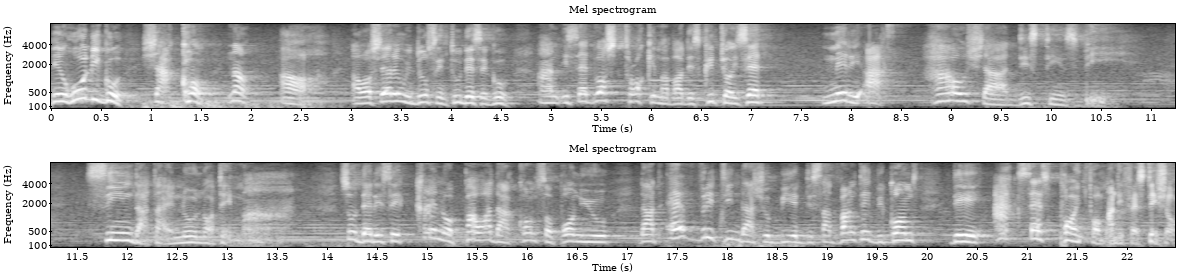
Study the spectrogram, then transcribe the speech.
The Holy Ghost shall come. Now, ah, I was sharing with Dunsin two days ago, and he said, What struck him about the scripture? He said, Mary asked, how shall these things be? Seeing that I know not a man. So there is a kind of power that comes upon you that everything that should be a disadvantage becomes the access point for manifestation.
